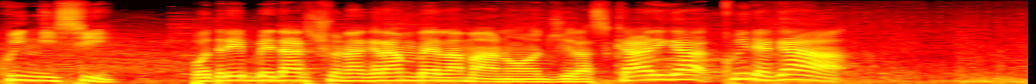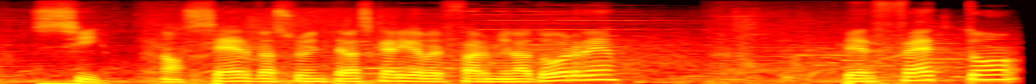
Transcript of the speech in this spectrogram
Quindi sì, potrebbe darci una gran bella mano oggi la scarica Qui raga sì. No, serve assolutamente la scarica per farmi la torre. Perfetto.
